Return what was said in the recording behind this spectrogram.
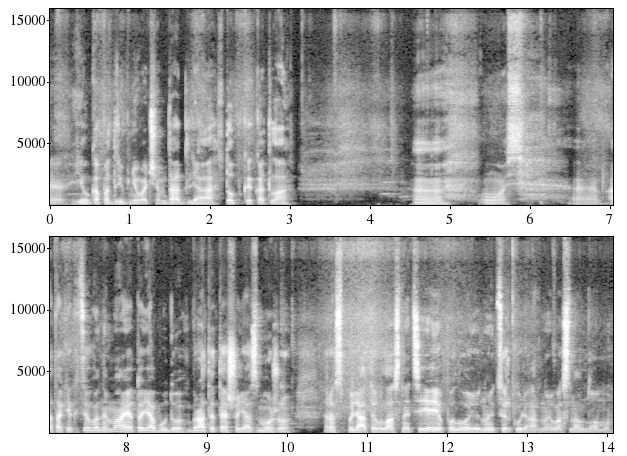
Е, гілка подрібнювачем да, для топки котла. Е, ось. Е, А так як цього немає, то я буду брати те, що я зможу розпиляти власне цією пилою, ну і циркулярною в основному.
